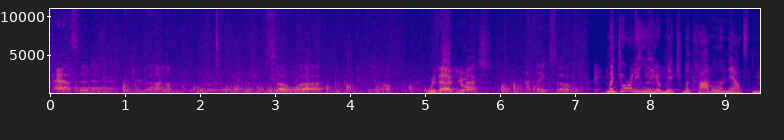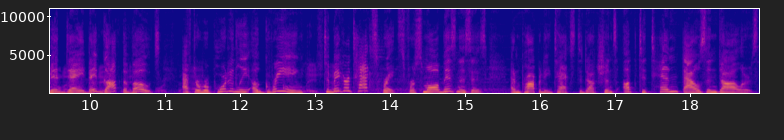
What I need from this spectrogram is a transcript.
pass it, and um, so, uh, you know. Without yours. I, I think so. Majority Leader Mitch McConnell announced midday they've got the votes after reportedly agreeing to bigger tax breaks for small businesses and property tax deductions up to $10,000.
